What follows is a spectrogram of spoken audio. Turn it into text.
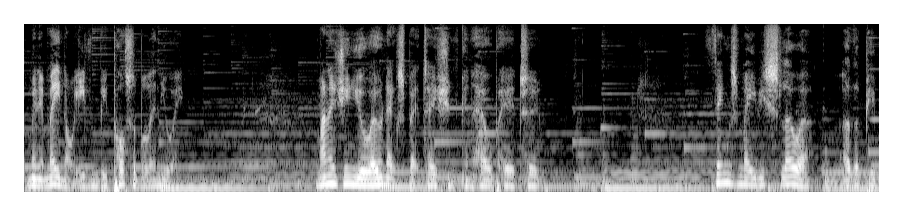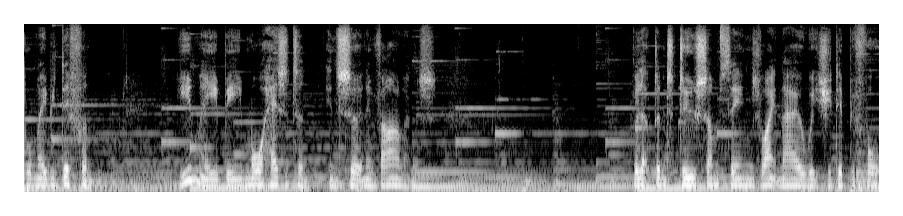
I mean, it may not even be possible anyway. Managing your own expectation can help here too. Things may be slower, other people may be different. You may be more hesitant in certain environments, reluctant to do some things right now which you did before.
